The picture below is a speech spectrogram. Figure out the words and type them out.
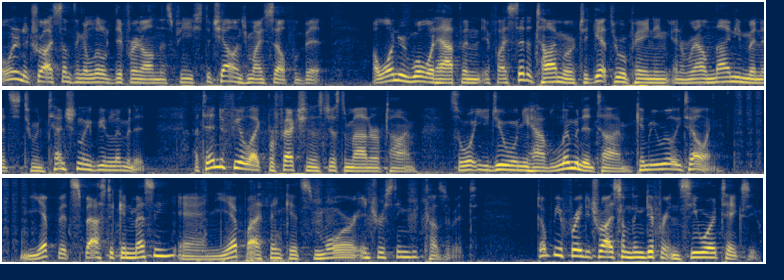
I wanted to try something a little different on this piece to challenge myself a bit. I wondered what would happen if I set a timer to get through a painting in around 90 minutes to intentionally be limited. I tend to feel like perfection is just a matter of time, so what you do when you have limited time can be really telling. Yep, it's spastic and messy, and yep, I think it's more interesting because of it. Don't be afraid to try something different and see where it takes you.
